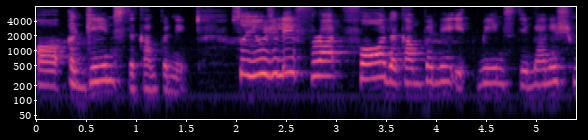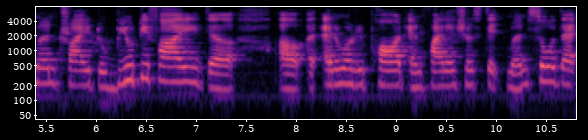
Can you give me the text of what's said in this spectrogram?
or against the company. So usually fraud for the company, it means the management try to beautify the uh, annual report and financial statement so that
